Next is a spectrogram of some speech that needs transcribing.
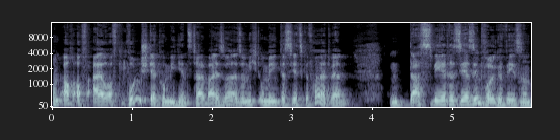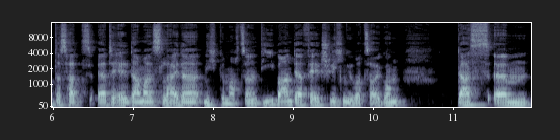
und auch auf, auf Wunsch der Comedians teilweise, also nicht unbedingt, dass sie jetzt gefeuert werden. Und das wäre sehr sinnvoll gewesen und das hat RTL damals leider nicht gemacht, sondern die waren der fälschlichen Überzeugung, dass ähm,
